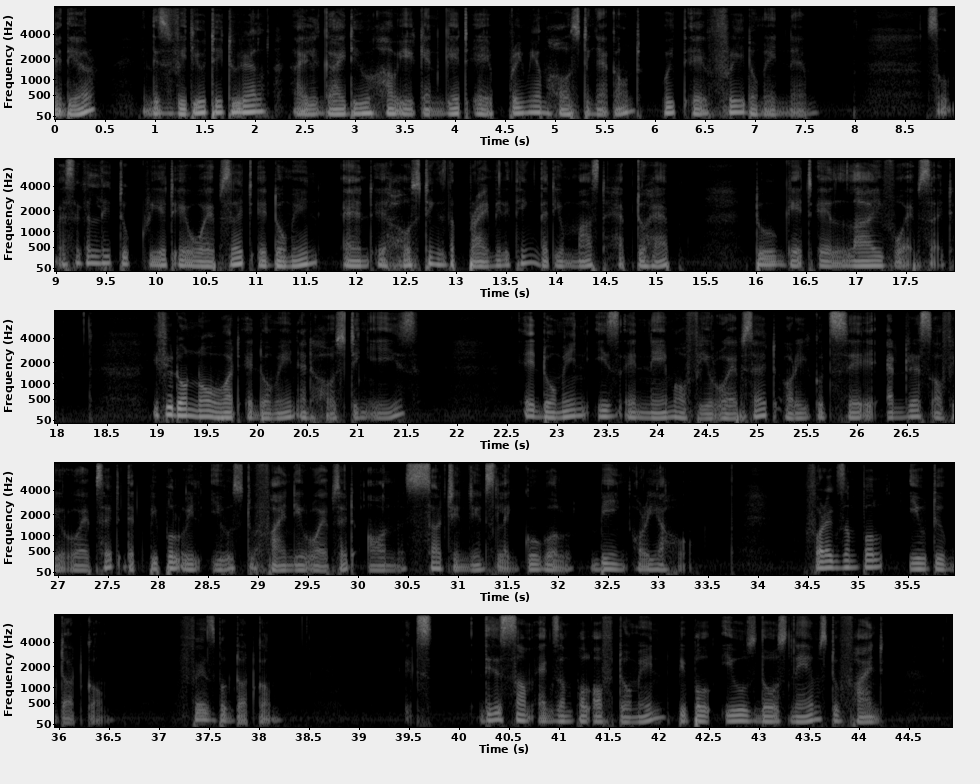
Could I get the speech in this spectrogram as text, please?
Hi there. In this video tutorial, I'll guide you how you can get a premium hosting account with a free domain name. So basically to create a website, a domain and a hosting is the primary thing that you must have to have to get a live website. If you don't know what a domain and hosting is, a domain is a name of your website or you could say address of your website that people will use to find your website on search engines like google bing or yahoo. For example youtube.com facebook.com it's this is some example of domain. People use those names to find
